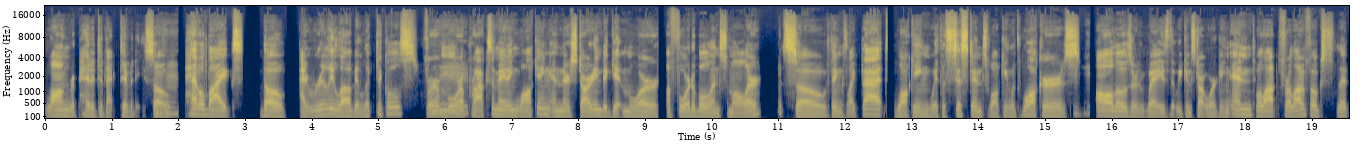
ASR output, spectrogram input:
long repetitive activity so Mhm. pedal bikes though i really love ellipticals for more Mm. approximating walking and they're starting to get more affordable and smaller so things like that walking with assistance, walking with walkers Mhm. all those are ways that we can start working and a lot for a lot of folks that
